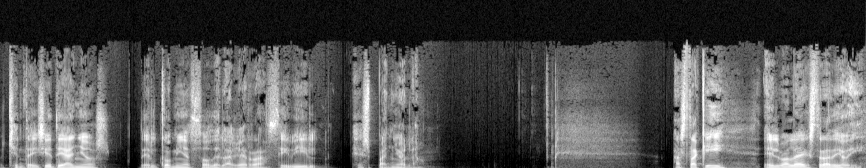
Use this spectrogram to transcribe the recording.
87 años del comienzo de la Guerra Civil Española. Hasta aquí el Bala Extra de hoy.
